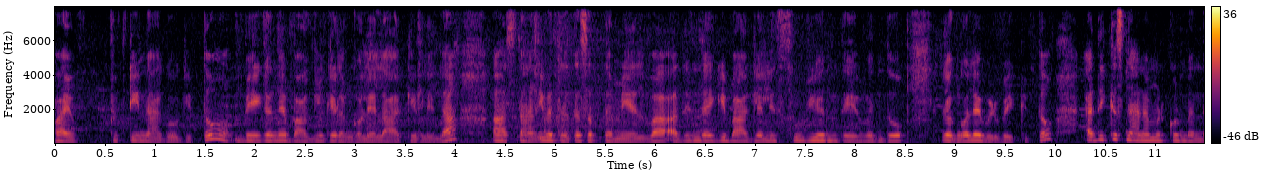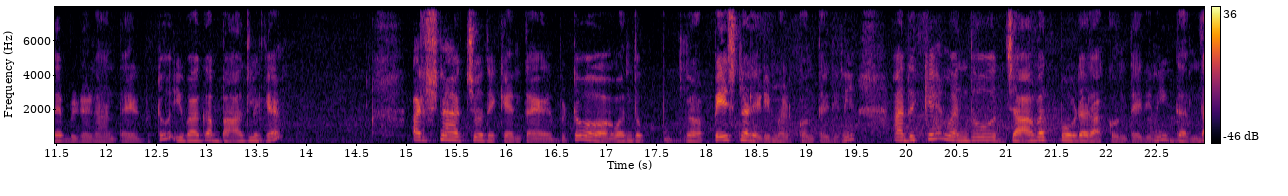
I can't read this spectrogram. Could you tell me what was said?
ಫೈವ್ ಫಿಫ್ಟೀನ್ ಆಗೋಗಿತ್ತು. ಬೇಗನೆ ಬಾಗಿಲಿಗೆ ರಂಗೋಲಿ ಎಲ್ಲ ಹಾಕಿರಲಿಲ್ಲ ಸ್ನಾನ ಇವತ್ತು ರಥಸಪ್ತಮಿ ಅಲ್ವಾ? ಅದರಿಂದಾಗಿ ಬಾಗಿಲಲ್ಲಿ ಸೂರ್ಯನ ದೇವಂದು ರಂಗೋಲೆ ಬಿಡಬೇಕಿತ್ತು. ಅದಕ್ಕೆ ಸ್ನಾನ ಮಾಡ್ಕೊಂಡು ಬಂದೆ ಬಿಡೋಣ ಅಂತ ಹೇಳ್ಬಿಟ್ಟು. ಇವಾಗ ಬಾಗಿಲಿಗೆ ಅರಿಶಿನ ಹಚ್ಚೋದಕ್ಕೆ ಅಂತ ಹೇಳ್ಬಿಟ್ಟು ಒಂದು ಪೇಸ್ಟ್ನ ರೆಡಿ ಮಾಡ್ಕೊತಾ ಇದ್ದೀನಿ. ಅದಕ್ಕೆ ಒಂದು ಜಾವತ್ ಪೌಡರ್ ಹಾಕ್ಕೊತಾ ಇದ್ದೀನಿ, ಗಂಧ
